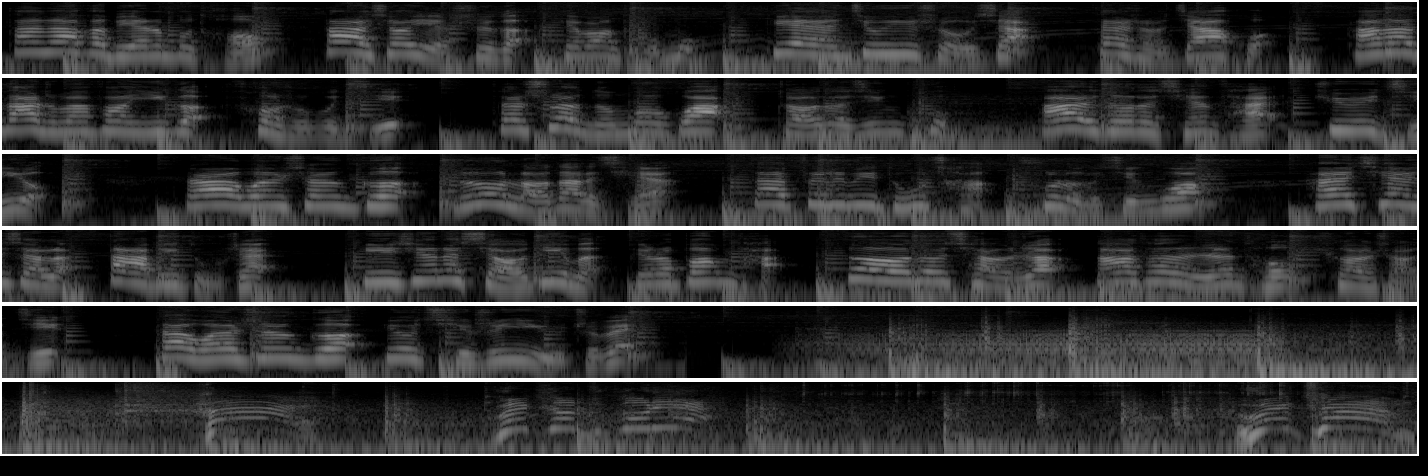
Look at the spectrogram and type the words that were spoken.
但他和别人不同，大小也是个黑帮头目，便就医手下带上家伙，打算打主办方一个措手不及。在顺藤摸瓜找到金库，把里头的钱财据为己有。然而文山哥没有老大的钱，在菲律宾赌场输了个精光，还欠下了大笔赌债。以前的小弟们为了帮他，个个都抢着拿他的人头去换赏金，但文山哥又岂是一语之辈？Welcome to Korea. Welcome.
